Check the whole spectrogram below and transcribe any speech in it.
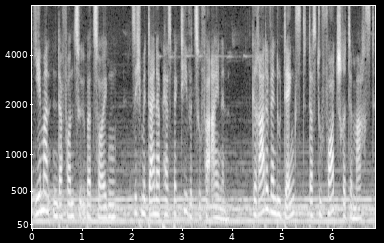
jemanden davon zu überzeugen, sich mit deiner Perspektive zu vereinen. Gerade wenn du denkst, dass du Fortschritte machst,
